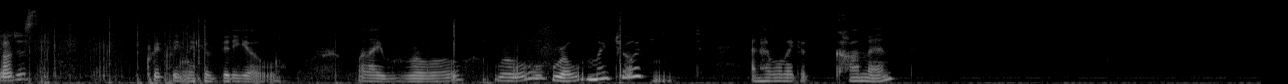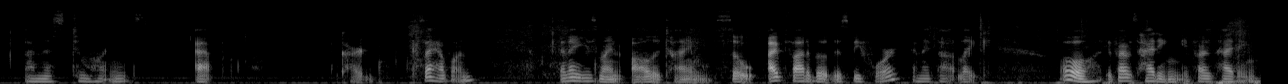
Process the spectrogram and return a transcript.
So I'll just quickly make a video while I roll, roll, roll my joint. And I will make a comment on this Tim Hortons app card because I have one and I use mine all the time. So I've thought about this before and I thought like, oh, if I was hiding, if I was hiding.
